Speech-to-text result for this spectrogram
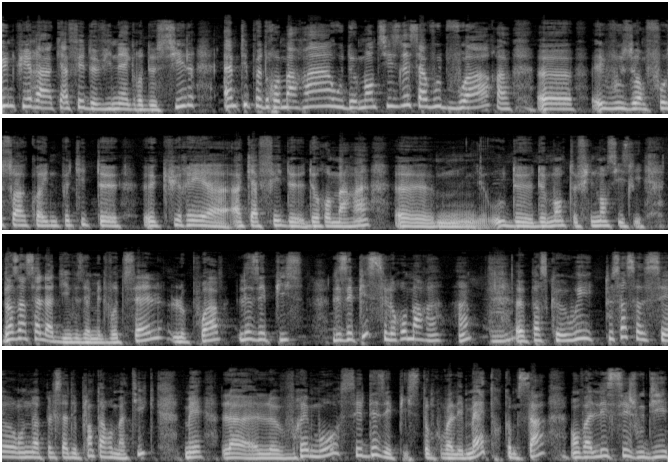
une cuillère à café de vinaigre de cidre, un petit peu de romarin ou de menthe ciselée, c'est à vous de voir. Euh, et vous en faut soit quoi, une petite euh, à, à, café de, de romarin euh, ou de, de, menthe finement ciselée. Dans un saladier, vous allez mettre votre sel, le poivre, les épices. Les épices, c'est le romarin, hein mmh. euh, parce que oui, tout ça, ça c'est, on appelle ça des plantes aromatiques, mais la, le vrai mot, c'est des épices. Donc on va les mettre comme ça, on va laisser, je vous dis,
